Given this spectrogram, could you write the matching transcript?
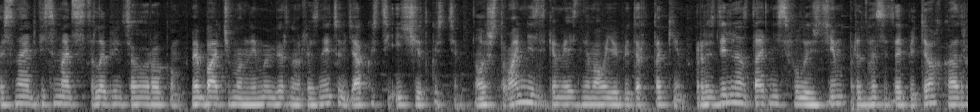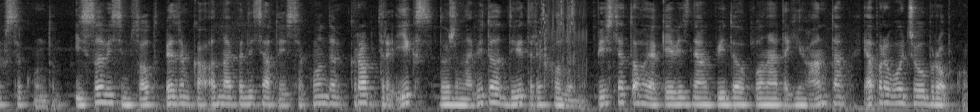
ось навіть 18 липня цього року, ми бачимо неймовірну різницю в якості і чіткості. Налаштування, з яким я знімав Юпітер, такі: роздільна здатність Full HD при 25 кадрах в секунду. ISO 800, підтримка 1,5 секунди, кроп 3X, довжина відео 2-3 хвилини. Після того, як я відзняв відео планета Гіганта, я проводжу обробку.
